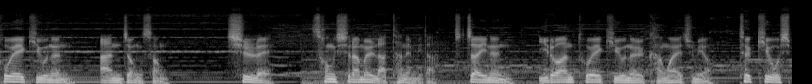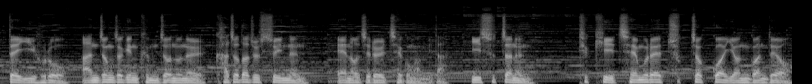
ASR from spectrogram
토의 기운은 안정성, 신뢰, 성실함을 나타냅니다. 숫자 2는 이러한 토의 기운을 강화해주며 특히 50대 이후로 안정적인 금전운을 가져다 줄 수 있는 에너지를 제공합니다. 이 숫자는 특히 재물의 축적과 연관되어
